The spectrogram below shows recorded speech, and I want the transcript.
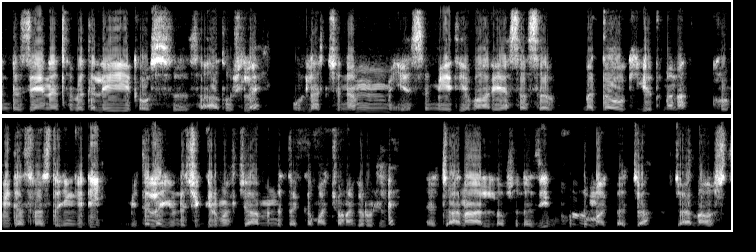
እንደዚህ አይነት በተለይ የቀውስ ሰዓቶች ላይ ሁላችንም የስሜት የባህሪ አሳሰብ መታወክ ይገጥመናል። ኮቪድ አስራ ዘጠኝ እንግዲህ የተለያዩ እንደ ችግር መፍቻ የምንጠቀማቸው ነገሮች ላይ ጫና አለው። ስለዚህ ሁሉም አቅጣጫ ጫና ውስጥ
